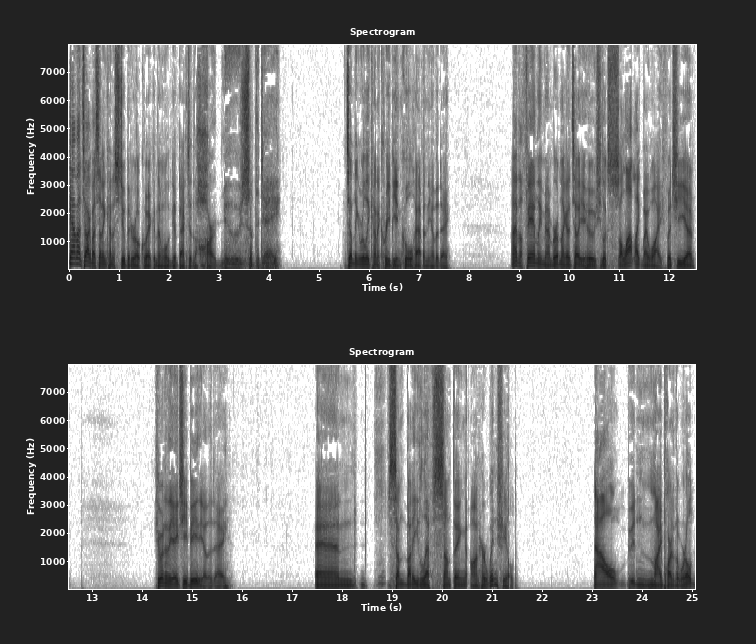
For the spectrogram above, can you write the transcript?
Yeah, I'm going to talk about something kind of stupid real quick, and then we'll get back to the hard news of the day. Something really kind of creepy and cool happened the other day. I have a family member. I'm not going to tell you who. She looks a lot like my wife, but she uh, she went to the HEB the other day, and somebody left something on her windshield. Now, in my part of the world,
